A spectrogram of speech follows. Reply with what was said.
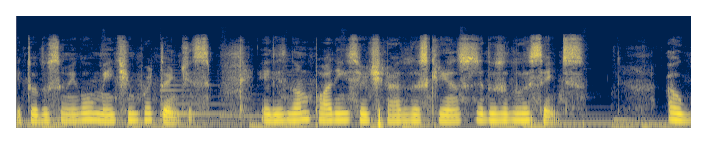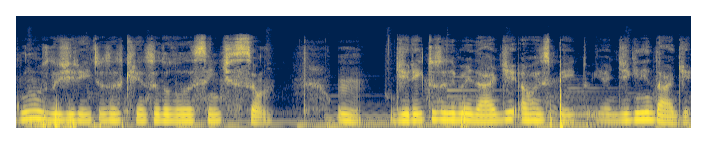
e todos são igualmente importantes. Eles não podem ser tirados das crianças e dos adolescentes. Alguns dos direitos das crianças e adolescentes são: 1. Um, Direitos à liberdade, ao respeito e à dignidade.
